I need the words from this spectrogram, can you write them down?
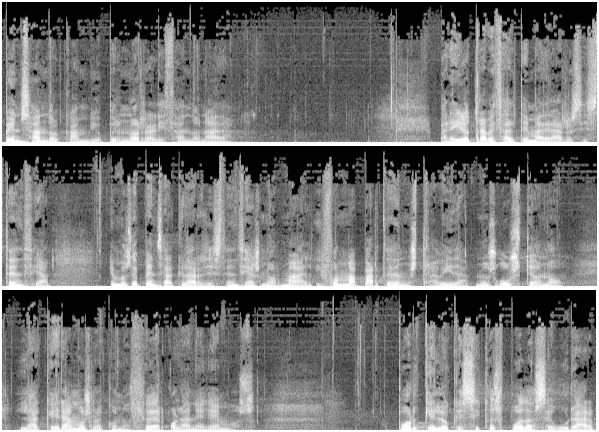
pensando el cambio, pero no realizando nada. Para ir otra vez al tema de la resistencia, hemos de pensar que la resistencia es normal y forma parte de nuestra vida, nos guste o no, la queramos reconocer o la neguemos. Porque lo que sí que os puedo asegurar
